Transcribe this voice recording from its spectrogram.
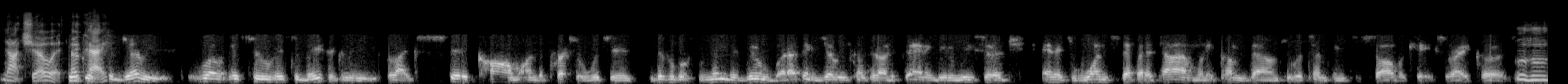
Not show it. secret Okay. To Jerry, well, it's to it's to basically like stay calm under pressure, which is difficult for many to do. But I think Jerry's come to the understanding, do the research, and it's one step at a time when it comes down to attempting to solve a case, right? Because Mm-hmm.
